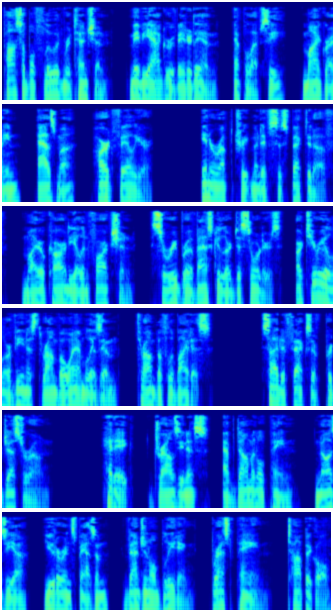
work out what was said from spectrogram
Possible fluid retention, may be aggravated in, epilepsy, migraine, asthma, heart failure. Interrupt treatment if suspected of, myocardial infarction, cerebrovascular disorders, arterial or venous thromboembolism, thrombophlebitis. Side effects of progesterone. Headache, drowsiness, abdominal pain, nausea, uterine spasm, vaginal bleeding, breast pain, topical,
